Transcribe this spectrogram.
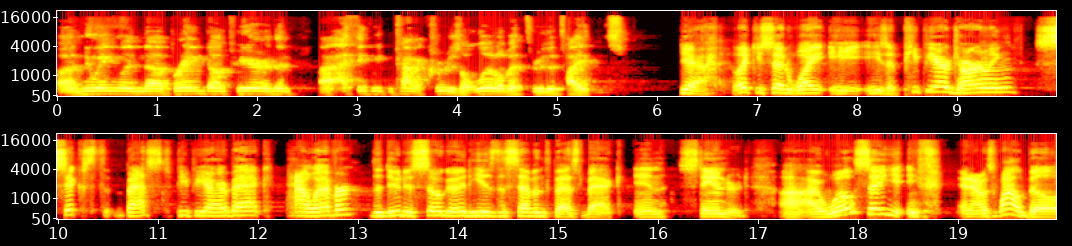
uh, New England uh, brain dump here, and then I think we can kind of cruise a little bit through the Titans. Yeah, like you said, White, he, he's a PPR darling, sixth best PPR back. However, the dude is so good, he is the seventh best back in standard. Uh, I will say, if, and I was Wild Bill,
